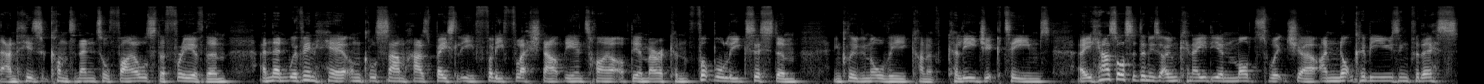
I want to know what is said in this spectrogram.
and his continental files, the three of them. And then within here, Uncle Sam has basically fully fleshed out the entire of the American Football League system, including all the kind of collegiate teams. Uh, he has also done his own Canadian mods, which uh, I'm not going to be using for this.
